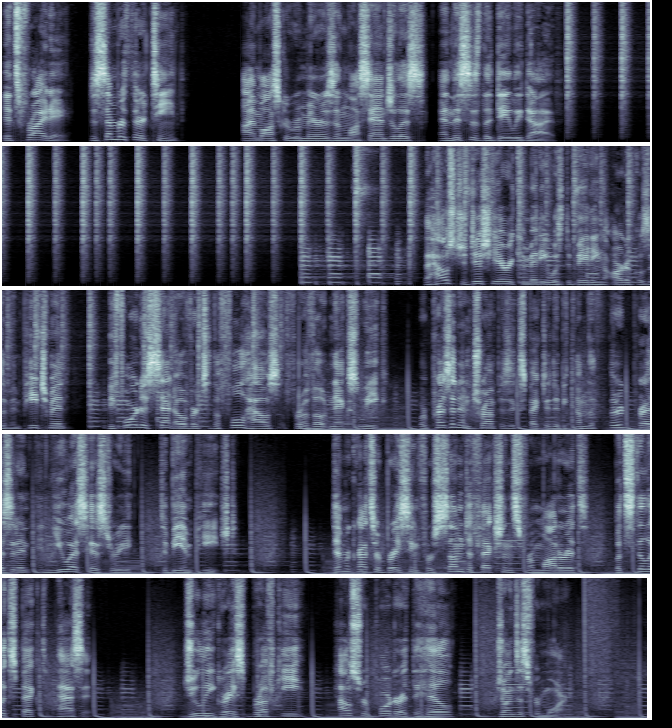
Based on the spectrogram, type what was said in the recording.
It's Friday, December 13th. I'm Oscar Ramirez in Los Angeles, and this is the Daily Dive. The House Judiciary Committee was debating articles of impeachment before it is sent over to the full House for a vote next week, where President Trump is expected to become the third president in U.S. history to be impeached. Democrats are bracing for some defections from moderates, but still expect to pass it. Juliegrace Brufke, House reporter at The Hill, joins us for more.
